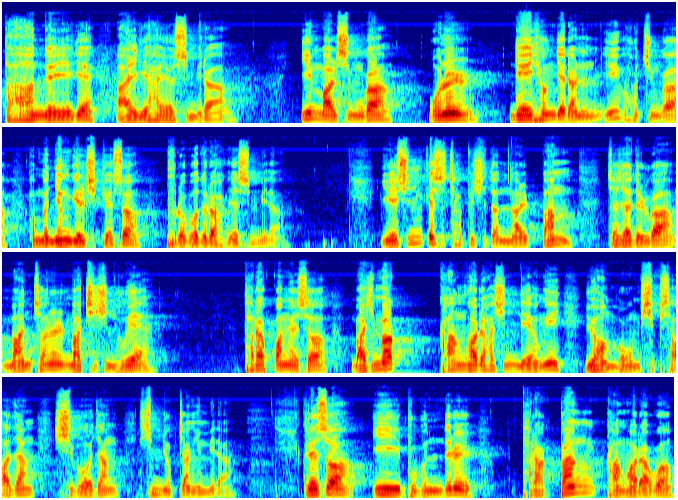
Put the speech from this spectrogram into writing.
다 너희에게 알게 하였습니다. 이 말씀과 오늘 내 형제라는 이 호칭과 한번 연결시켜서 풀어보도록 하겠습니다. 예수님께서 잡히시던 날 밤 제자들과 만찬을 마치신 후에 다락방에서 마지막 강화를 하신 내용이 요한복음 14장, 15장, 16장입니다. 그래서 이 부분들을 다락방 강화라고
